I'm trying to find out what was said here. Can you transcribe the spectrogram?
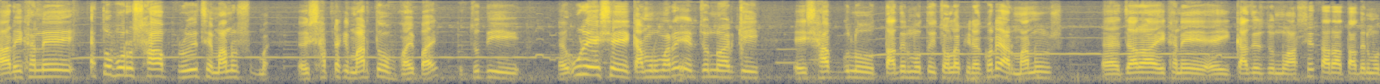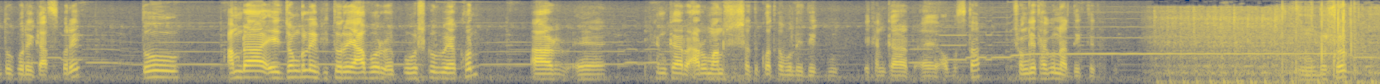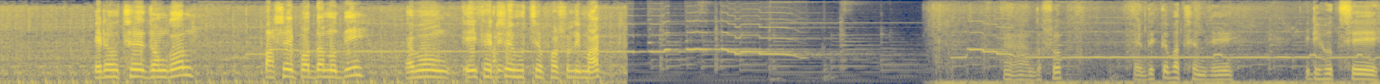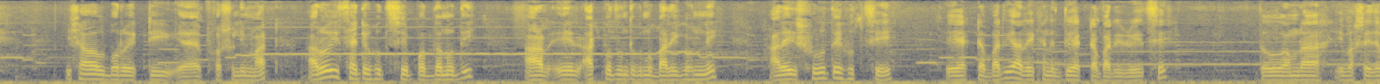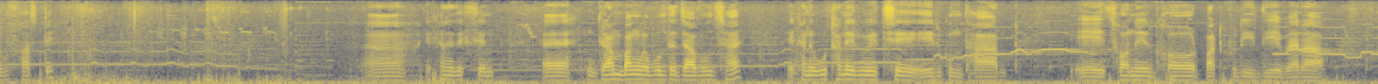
আর এখানে এত বড় সাপ রয়েছে, মানুষ এই সাপটাকে মারতেও ভয় পায়। যদি উড়ে এসে কামড় মারে, এর জন্য আর কি এই সাপগুলো তাদের মতোই চলাফেরা করে। আর মানুষ যারা এখানে এই কাজের জন্য আসে, তারা তাদের মতো করে কাজ করে। তো আমরা এই জঙ্গলের ভিতরে আবার প্রবেশ করব এখন। আর এখানকার আরও মানুষের সাথে কথা বলে দেখব এখানকার অবস্থা। সঙ্গে থাকুন আর দেখতে থাকুন। দর্শক, এটা হচ্ছে জঙ্গল, পাশে পদ্মা নদী এবং এই সাইডে হচ্ছে ফসলি মাঠ। হ্যাঁ দর্শক দেখতে পাচ্ছেন যে এটি হচ্ছে বিশাল বড় একটি ফসলি মাঠ। আর ওই সাইডে হচ্ছে পদ্মা নদী, আর এর আগ পর্যন্ত কোনো বাড়িঘর নেই। আর এই শুরুতে হচ্ছে এই একটা বাড়ি আর এখানে দু একটা বাড়ি রয়েছে। তো আমরা এই বাসায় যাব ফার্স্টে এখানে দেখছেন গ্রাম বাংলা বলতে যা বোঝায়। এখানে উঠানে রয়েছে এরকম ধান এই ছনের ঘর পাটখুরি দিয়ে বেড়া,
